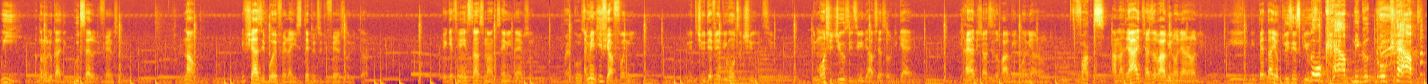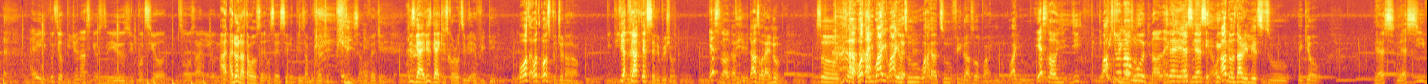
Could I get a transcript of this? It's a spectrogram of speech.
We are going to look at the good side of the friend zone. Now, if she has a boyfriend and you step into the friend zone with you're getting instant snacks anytime soon. By God's I mean, grace. if you are funny, you, she'll definitely want to chill with you. The more she chills with you in the absence of the guy, the higher the chances of her being honey around you. facts. And the higher the chances of her being honey around you, the, the better your pleasing skills. No cap, nigga. No cap. I mean, you put your pigeonal skills to use, you put your tools and your. I, I don't understand what Ose, Ose is saying. Please, I'm a virgin. Please, I'm a virgin. This guy, this guy keeps corrupting me every day. What, what, what's Pujona now? Pi- Fia- pigeonal- Fiatex celebration. Yes, not Okay, that's all I know. So, this one, what are you? Why, why are your two? Why are two fingers up? And why you? Yes, the, the, the Why two fingers up? mode now. Like yes, the- yes. How does that relate to a girl? Yes, yes. The You are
